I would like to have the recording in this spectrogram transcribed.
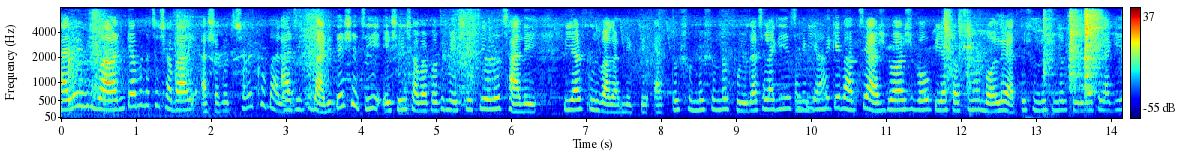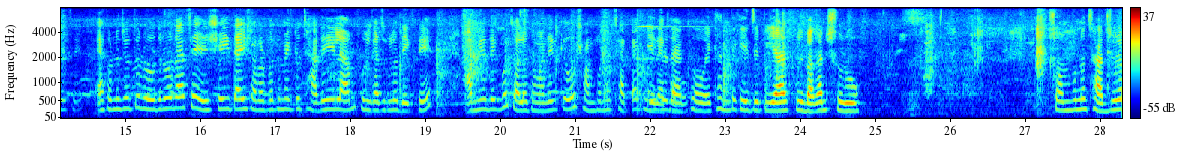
হ্যালো এভরিওয়ান কেমন আছো সবাই? আশা করছি সবাই খুব ভালো আজ একটু বাড়িতে এসেছি এসেই সবার প্রথমে এসেছি হলো ছাদে পিয়ার ফুল বাগান দেখতে। এত সুন্দর সুন্দর ফুল গাছ লাগিয়েছে অনেকদিন থেকে ভাবছি আসব আসব। পিয়া সবসময় বলে এত সুন্দর সুন্দর ফুল গাছ লাগিয়েছে। এখনও যেহেতু রোদ রোদ আছে এসেই তাই সবার প্রথমে একটু ছাদে এলাম ফুল গাছগুলো দেখতে। আমিও দেখব চলো তোমাদেরকেও সম্পূর্ণ ছাদটা ঘুরে দেখো দেখো এখান থেকে যে পিয়ার ফুল বাগান শুরু। সম্পূর্ণ ছাদ জুড়ে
